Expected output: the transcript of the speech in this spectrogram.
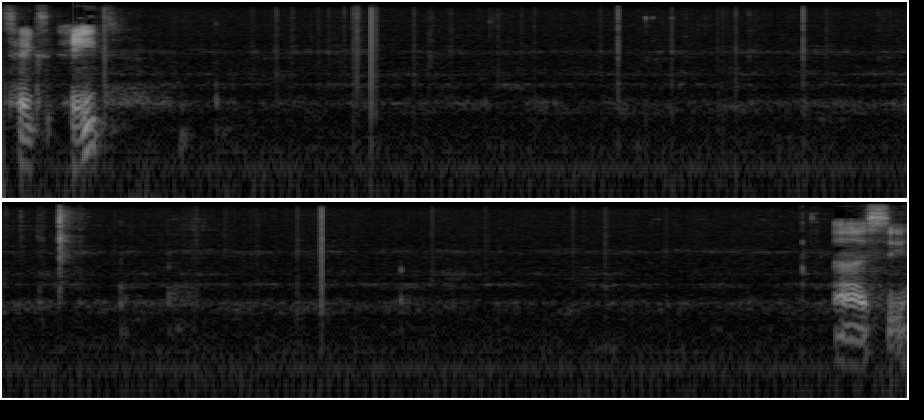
takes eight. I see.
